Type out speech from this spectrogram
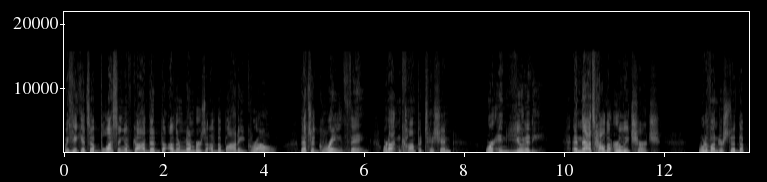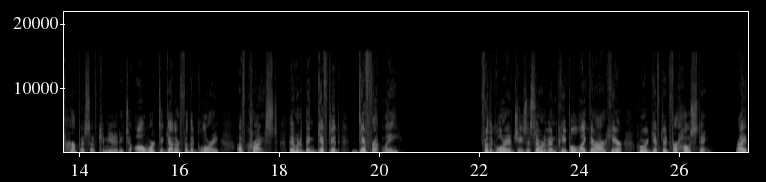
We think it's a blessing of God that the other members of the body grow. That's a great thing. We're not in competition, we're in unity. And that's how the early church would have understood the purpose of community to all work together for the glory of Christ. They would have been gifted differently for the glory of Jesus. There would have been people like there are here who are gifted for hosting, right?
